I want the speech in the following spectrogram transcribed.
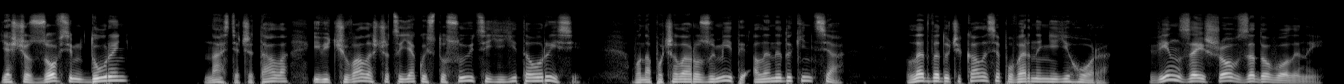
я що зовсім дурень? Настя читала і відчувала, що це якось стосується її та Орисі. Вона почала розуміти, але не до кінця. Ледве дочекалася повернення Єгора. Він зайшов задоволений.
